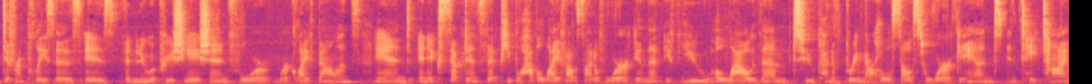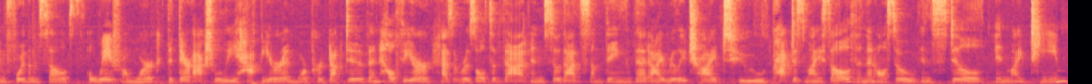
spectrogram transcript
different places is a new appreciation for work life balance and an acceptance that people have a life outside of work and that if you allow them to kind of bring their whole self themselves to work and, and take time for themselves away from work, that they're actually happier and more productive and healthier as a result of that. And so that's something that I really try to practice myself and then also instill in my team.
